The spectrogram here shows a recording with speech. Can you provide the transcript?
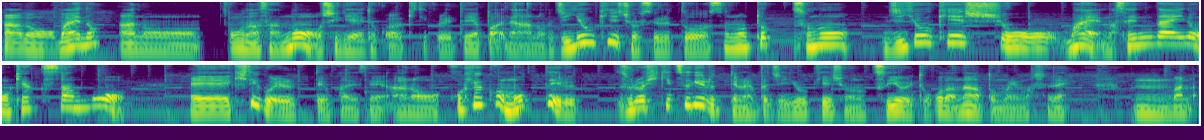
あの、前の、あの、オーナーさんのお知り合いとかが来てくれて、やっぱね、あの、事業継承すると、そのと、その事業継承前、まあ、先代のお客さんも、えー、来てくれるっていう感じですね。あの、顧客を持っている、それを引き継げるっていうのはやっぱ事業継承の強いとこだなと思いましたね。うん、まあ、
